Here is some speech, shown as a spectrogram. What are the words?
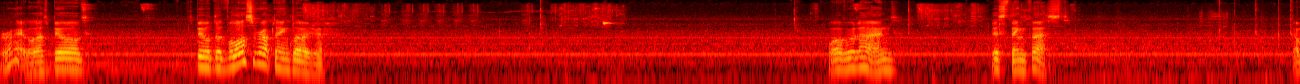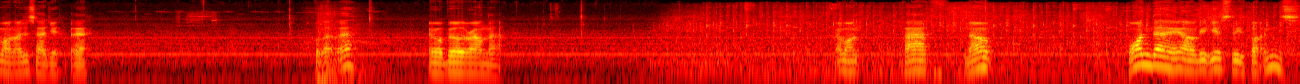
Right, well let's build let's build the Velociraptor enclosure. What have we learned? This thing first. Come on, I just had you. There. Put that there. And we'll build around that. Come on. Path. Nope. One day I'll get used to these buttons.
